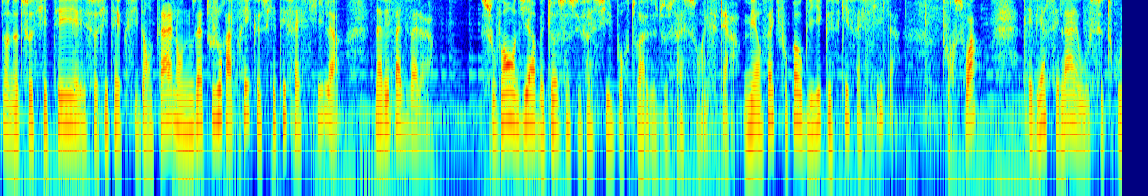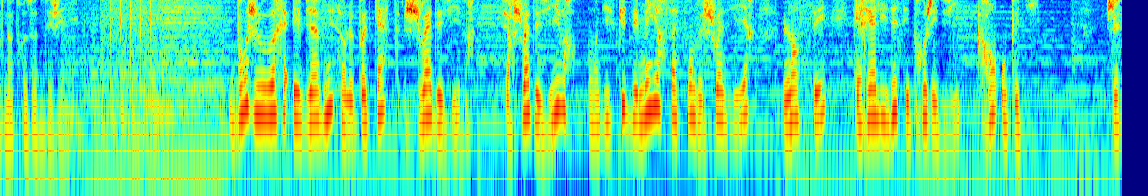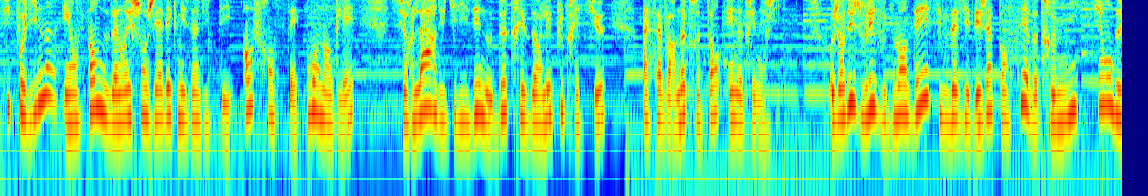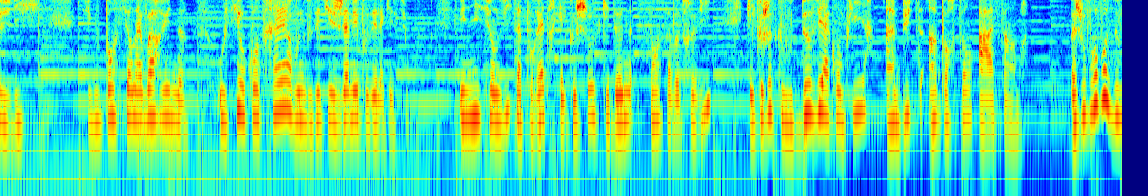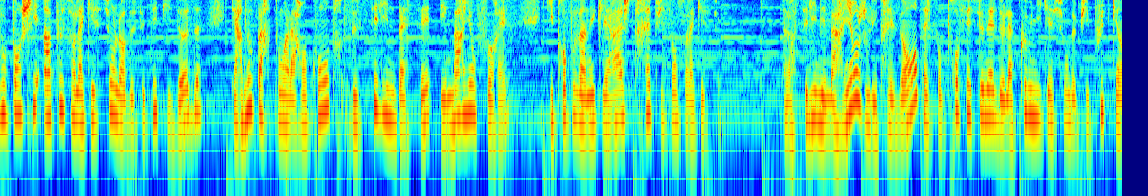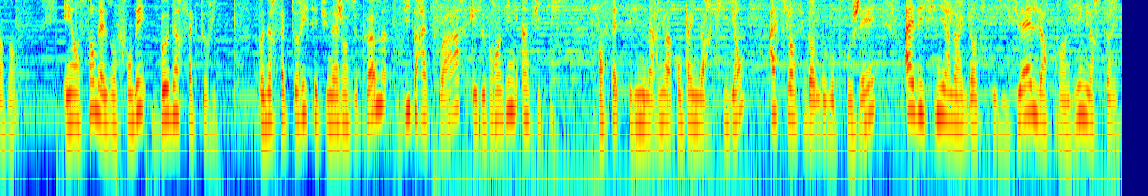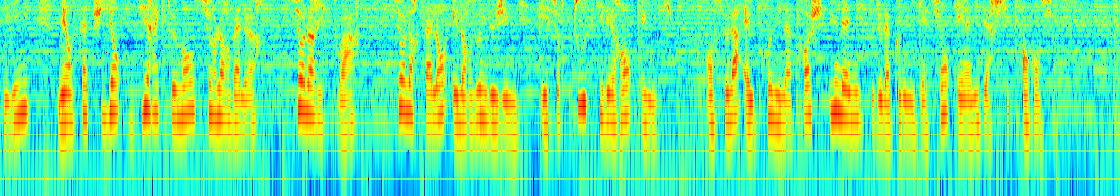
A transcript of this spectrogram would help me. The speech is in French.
Dans notre société et société occidentale, on nous a toujours appris que ce qui était facile n'avait pas de valeur. Souvent, on dit ah ben toi ça c'est facile pour toi de toute façon, etc. Mais en fait, il faut pas oublier que ce qui est facile pour soi, eh bien c'est là où se trouve notre zone de génie. Bonjour et bienvenue sur le podcast Joie de vivre. Sur Joie de vivre, on discute des meilleures façons de choisir, lancer et réaliser ses projets de vie, grands ou petits. Je suis Pauline et ensemble nous allons échanger avec mes invités en français ou en anglais sur l'art d'utiliser nos deux trésors les plus précieux, à savoir notre temps et notre énergie. Aujourd'hui, je voulais vous demander si vous aviez déjà pensé à votre mission de vie, si vous pensiez en avoir une, ou si au contraire, vous ne vous étiez jamais posé la question. Une mission de vie, ça pourrait être quelque chose qui donne sens à votre vie, quelque chose que vous devez accomplir, un but important à atteindre. Bah, je vous propose de vous pencher un peu sur la question lors de cet épisode, car nous partons à la rencontre de Céline Basset et Marion Forêt, qui proposent un éclairage très puissant sur la question. Alors Céline et Marion, je vous les présente, elles sont professionnelles de la communication depuis plus de 15 ans, et ensemble elles ont fondé Bonheur Factory. Bonheur Factory, c'est une agence de com vibratoire et de branding intuitif. En fait, Céline et Marion accompagnent leurs clients à se lancer dans de nouveaux projets, à définir leur identité visuelle, leur branding, leur storytelling, mais en s'appuyant directement sur leurs valeurs, sur leur histoire, sur leurs talents et leur zone de génie, et sur tout ce qui les rend uniques. En cela, elles prônent une approche humaniste de la communication et un leadership en conscience.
